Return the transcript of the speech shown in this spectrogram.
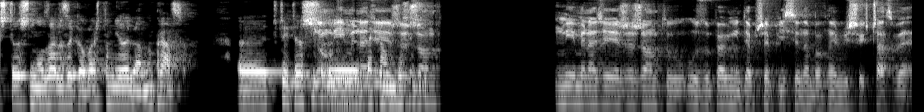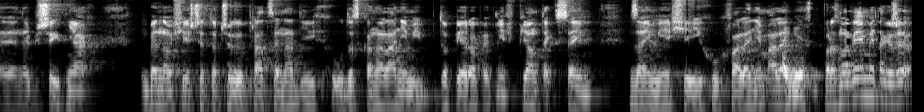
czy też no, zaryzykować tą nielegalną pracę. E, tutaj też no, miejmy e, nadzieję, że rząd Miejmy nadzieję, że rząd uzupełni te przepisy, no bo w najbliższych, czas, w najbliższych dniach będą się jeszcze toczyły prace nad ich udoskonalaniem i dopiero pewnie w piątek Sejm zajmie się ich uchwaleniem, ale tak porozmawiajmy także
